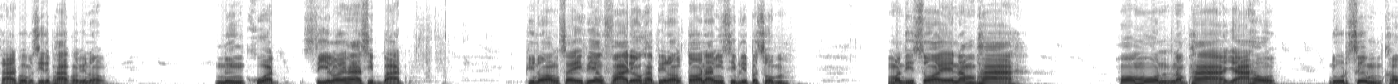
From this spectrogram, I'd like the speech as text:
สารเพิ่มประสิทธิภาพครับพี่น้องหนึ่งขวด 450 บาท พี่น้องใส่เพียงฟ้าเดียวครับพี่น้องต่อน้ำยี่สิบลิตรผสม มันติดซอยน้ำผ้าฮอร์โมนน้ำผ้ายาเห่าดูดซึมเขา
